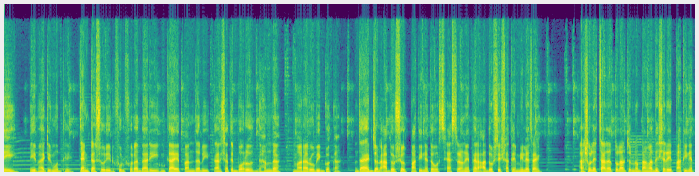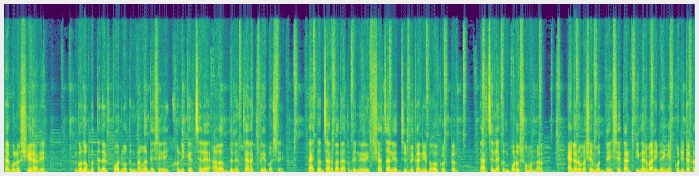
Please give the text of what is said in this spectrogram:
নেই এই ভাইটির মধ্যে? ট্যাংটা শরীর, ফুরফুরা দাড়ি, গায়ে পাঞ্জাবি, তার সাথে বড় ধান্দা, মারার অভিজ্ঞতা। যা একজন আদর্শ পাতি নেতা ও স্যাঁচড়া নেতার আদর্শের সাথে মিলে যায়। আসলে চাঁদা তোলার জন্য বাংলাদেশের এই পাতি নেতাগুলো সেরারে গণঅভ্যুত্থানের পর নতুন বাংলাদেশে এই ক্ষণিকের ছেলে আলাউদ্দিনের চারাক পেয়ে বসে। তাই তো যার বাবা এতদিন রিক্সা চালিয়ে জীবিকা নির্বাহ করত, তার ছেলে এখন বড় সমন্বয় এগারো মাসের মধ্যে সে তার টিনের বাড়ি ভেঙে কোটি টাকা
